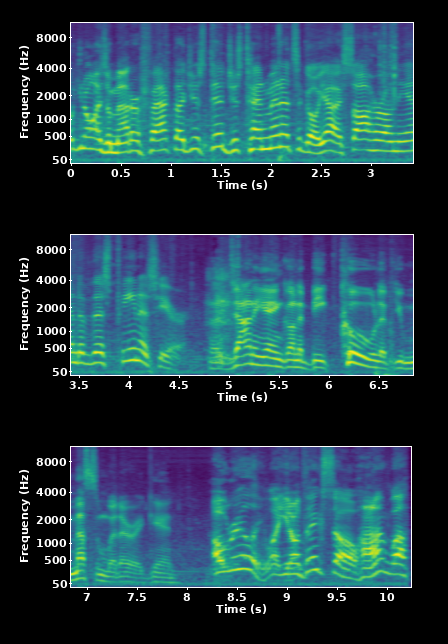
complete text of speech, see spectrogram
Well, you know, as a matter of fact, I just did, just 10 minutes ago. Yeah, I saw her on the end of this penis here. Uh, Johnny ain't gonna be cool if you messing with her again. Oh, really? Well, you don't think so, huh? Well,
